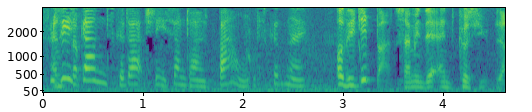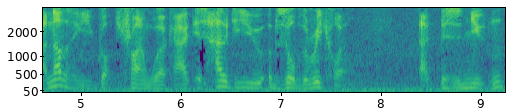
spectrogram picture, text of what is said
because these some- guns could actually sometimes bounce, couldn't they? Oh, they did bounce. I mean, they- and because another thing you've got to try and work out is how do you absorb the recoil? Uh, this is Newton.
